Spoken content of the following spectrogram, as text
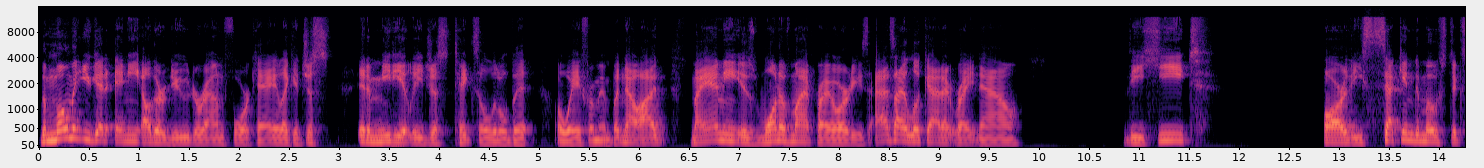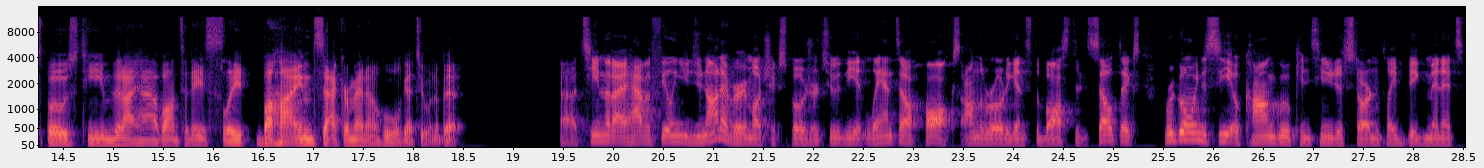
the moment you get any other dude around 4K, like it just it immediately just takes a little bit away from him. But no, I Miami is one of my priorities as I look at it right now. The Heat are the second most exposed team that I have on today's slate behind Sacramento, who we'll get to in a bit. a team that I have a feeling you do not have very much exposure to, the Atlanta Hawks on the road against the Boston Celtics. We're going to see Okongwu continue to start and play big minutes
